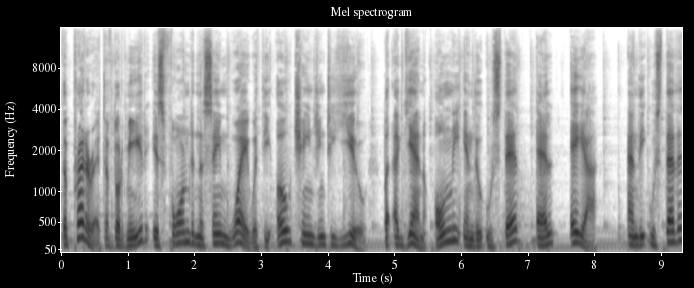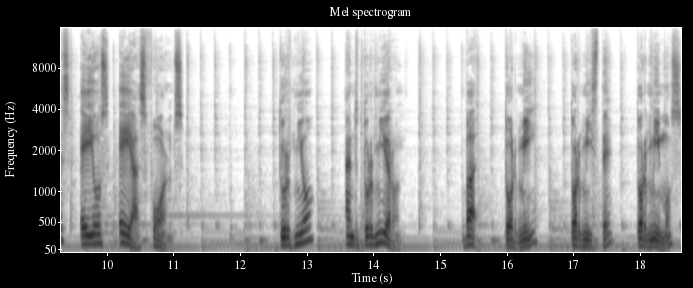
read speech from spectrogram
The preterite of dormir is formed in the same way with the O changing to U, but again only in the usted, el, ella, and the ustedes, ellos, ellas forms. Durmió and durmieron. But dormí, dormiste, dormimos,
